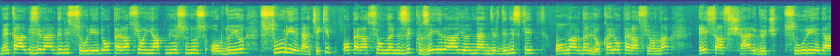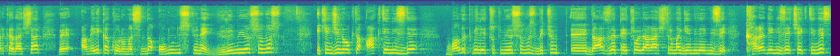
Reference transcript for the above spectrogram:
Ne tavizi verdiniz? Suriye'de operasyon yapmıyorsunuz. Orduyu Suriye'den çekip operasyonlarınızı Kuzey Irak'a yönlendirdiniz ki onlar da lokal operasyonlar esas şer güç Suriye'de arkadaşlar ve Amerika korumasında onun üstüne yürümüyorsunuz. İkinci nokta Akdeniz'de balık bile tutmuyorsunuz. Bütün e, gaz ve petrol araştırma gemilerinizi Karadeniz'e çektiniz.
